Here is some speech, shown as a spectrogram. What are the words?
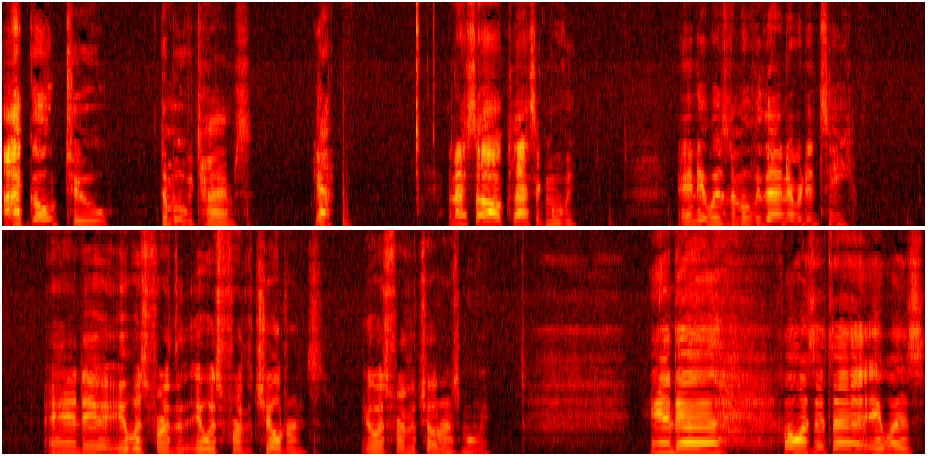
I go to the movie times. Yeah. And I saw a classic movie. And it was the movie that I never did see. And it, it was for the it was for the children's. It was for the children's movie. And uh what was it? Uh, it was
